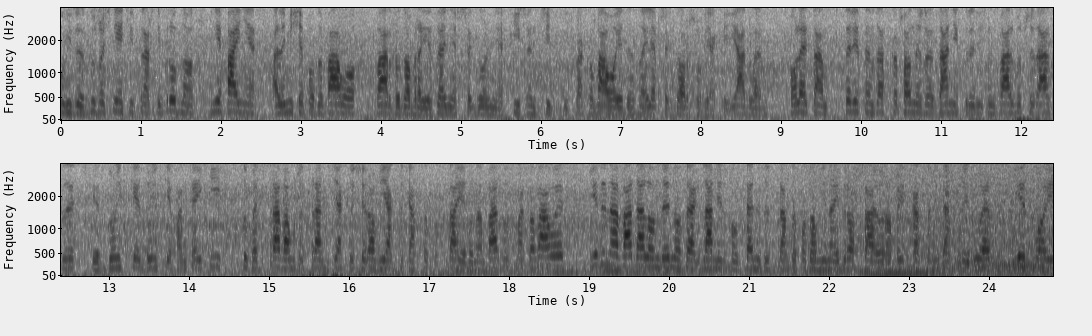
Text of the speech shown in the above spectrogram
Mówić, że jest dużo śmieci, strasznie brudno, nie fajnie, ale mi się podobało. Bardzo dobre jedzenie, szczególnie fish and chips mi smakowało. Jeden z najlepszych dorszów, jakie jadłem. Polecam. Też jestem zaskoczony, że danie, które jedliśmy dwa albo trzy razy, jest duńskie, duńskie pankejki. Super sprawa, muszę sprawdzić jak to się robi, jak to ciasto powstaje, bo nam bardzo smakowały. Jedyna wada Londynu, to jak dla mnie to są ceny, to jest prawdopodobnie najdroższa europejska stolica, w której byłem. Jest w mojej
